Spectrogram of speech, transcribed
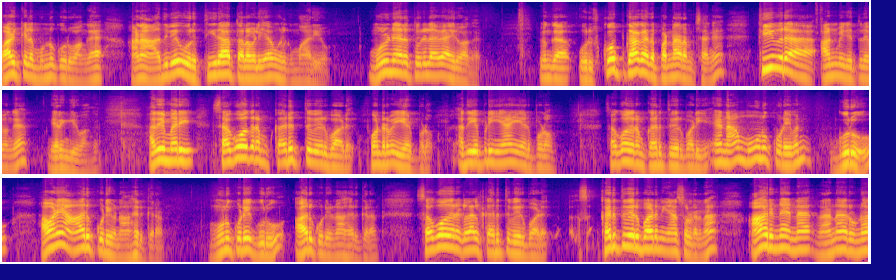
வாழ்க்கையில் முன்னுக்கு வருவாங்க. ஆனால் அதுவே ஒரு தீரா தலைவலியாக இவங்களுக்கு மாறிடும் முழு நேர தொழிலாகவே ஆயிடுவாங்க இவங்க ஒரு ஸ்கோப்புக்காக அதை பண்ண ஆரம்பித்தாங்க தீவிர ஆன்மீகத்தில் இவங்க இறங்கிடுவாங்க அதே மாதிரி சகோதரம் கருத்து வேறுபாடு போன்றவை ஏற்படும். அது எப்படி ஏன் ஏற்படும்? சகோதரம் கருத்து வேறுபாடு. ஏன்னா மூணு கூடையவன் குரு. அவனே ஆறு கூடையவனாக இருக்கிறான். மூணு கூடிய குரு ஆறு கூடியவனாக இருக்கிறான். சகோதரர்களால் கருத்து வேறுபாடு. கருத்து வேறுபாடுன்னு ஏன் சொல்கிறேன்னா ஆறுனா என்ன? ரண ருண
